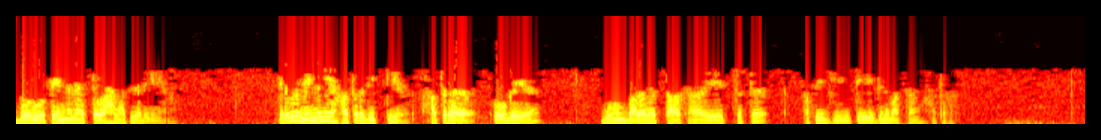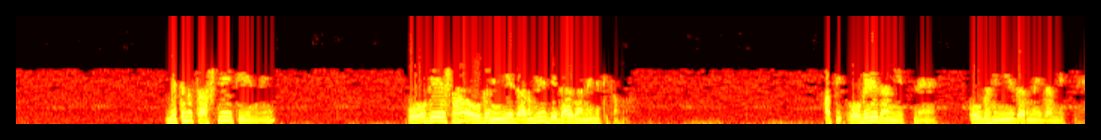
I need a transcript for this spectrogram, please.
බොරුව පෙන්නලා ඇත්ත වහලා අපි වැඩගෙන යනවා. එතකොට මෙන්න මේ හතර ditthිය හතර ඕගය බොහොම බලවත් ආකාරයකට අපේ ජීවිතයේ යෙදෙන මට්ටම් හතරක්. මෙතන ප්‍රශ්නේ තියෙන්නේ ඕගය සහ ඕගනීය ධර්මයේ බෙදා ගන්නේ නැතිකම. අපි ඕගය දන්නෙත් නැහැ, ඕගනීය ධර්මයේ දන්නෙත් නැහැ.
